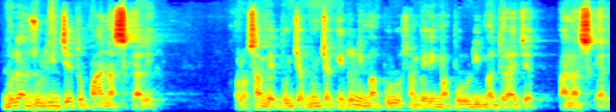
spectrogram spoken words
Bulan Zulhijjah itu panas sekali. Kalau sampai puncak-puncak itu 50 sampai 55 derajat, panas sekali.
